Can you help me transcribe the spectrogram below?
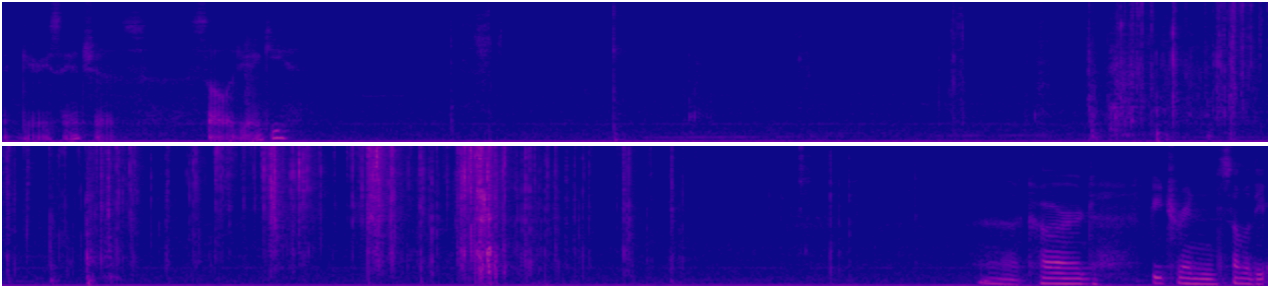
And Gary Sanchez, solid Yankee. Uh, card featuring some of the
